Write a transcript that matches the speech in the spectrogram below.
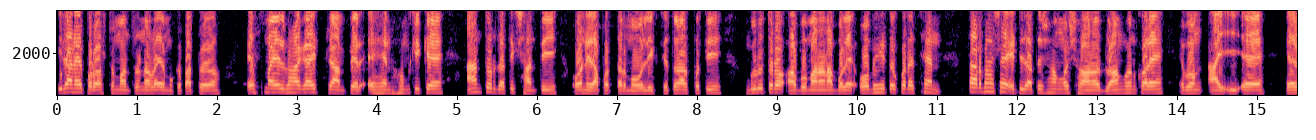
ইরানের পররাষ্ট্র মন্ত্রণালয়ের মুখপাত্র ইসমাইল ভাগাই ট্রাম্পের এহেন হুমকিকে আন্তর্জাতিক শান্তি ও নিরাপত্তার মৌলিক চেতনার প্রতি গুরুতর অবমাননা বলে অভিহিত করেছেন। তার ভাষায় এটি জাতিসংঘ সনদ লঙ্ঘন করে এবং আইইএ এর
